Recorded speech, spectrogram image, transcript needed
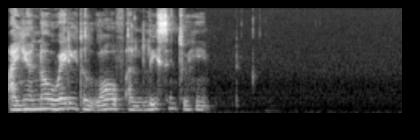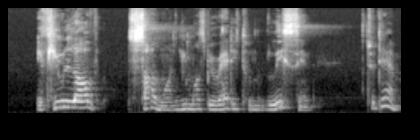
and you're not ready to love and listen to Him. If you love someone, you must be ready to listen to them.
